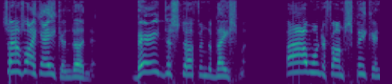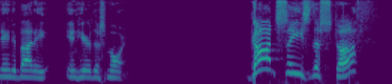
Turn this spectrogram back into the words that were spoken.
Sounds like Achan, doesn't it? Buried this stuff in the basement. I wonder if I'm speaking to anybody in here this morning. God sees this stuff.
